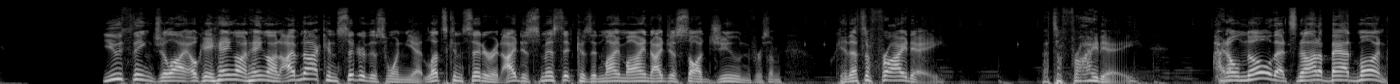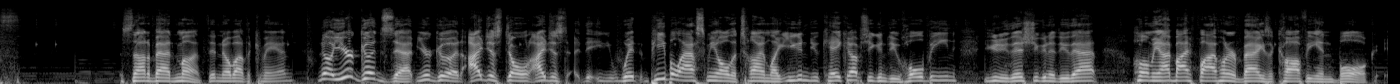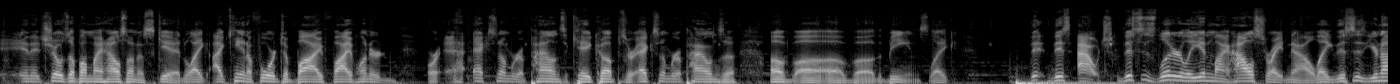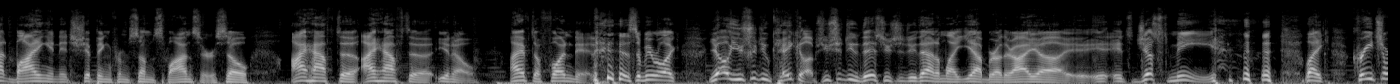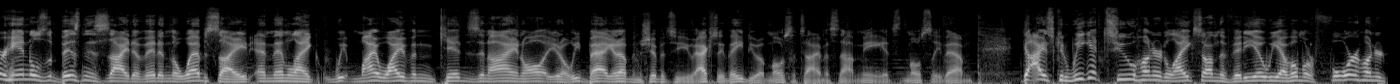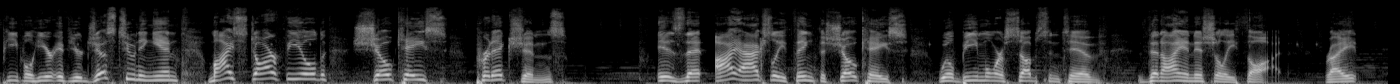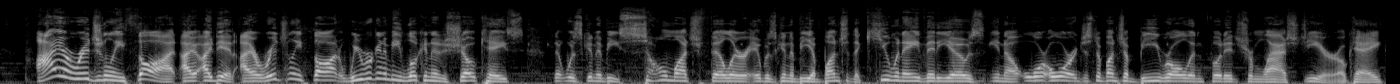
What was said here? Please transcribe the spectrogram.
you think July. Okay, hang on, hang on. I've not considered this one yet. Let's consider it. I dismissed it because in my mind, I just saw June for some. Okay, that's a Friday. That's a Friday. I don't know. That's not a bad month. It's not a bad month. Didn't know about the command. No, you're good, Zep. You're good. I just don't. I just with people ask me all the time, like, you can do K cups, you can do whole bean, you can do this, you can do that. Homie, I buy 500 bags of coffee in bulk, and it shows up on my house on a skid. Like, I can't afford to buy 500 or X number of pounds of K cups or X number of pounds of of, uh, of uh, the beans. Like, th- this, ouch. This is literally in my house right now. Like, this is you're not buying it; and it's shipping from some sponsor. So I have to, I have to, you know I have to fund it. so we were like, "Yo, you should do K cups. You should do this. You should do that." I'm like, "Yeah, brother. I uh, it, it's just me. like, creature handles the business side of it and the website, and then like we, my wife and kids and I and all, you know, we bag it up and ship it to you. Actually, they do it most of the time. It's not me. It's mostly them. Guys, could we get 200 likes on the video? We have over 400 people here. If you're just tuning in, my Starfield showcase predictions is that I actually think the showcase will be more substantive than I initially thought, right? I originally thought, I, I did, I originally thought we were going to be looking at a showcase that was going to be so much filler. It was going to be a bunch of the Q&A videos, you know, or or just a bunch of B-roll and footage from last year, okay?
